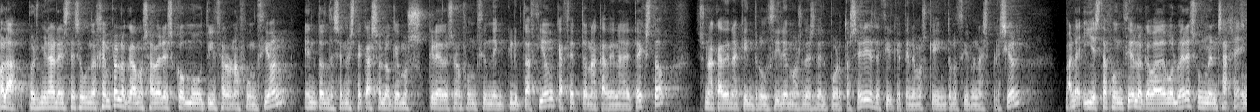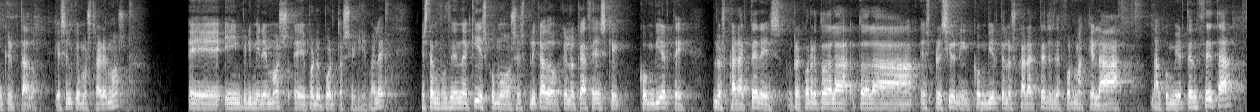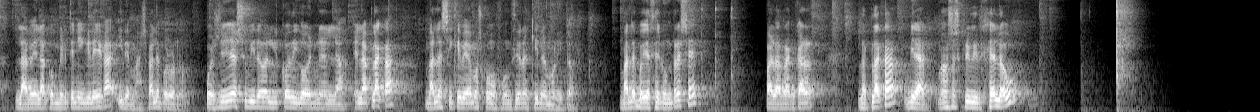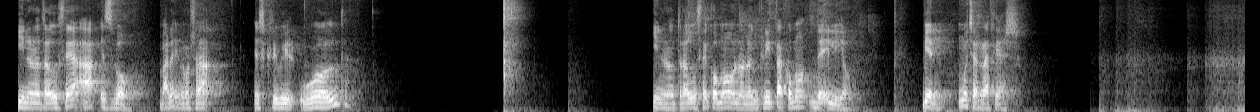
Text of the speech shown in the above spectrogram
Hola, pues mirar en este segundo ejemplo lo que vamos a ver es cómo utilizar una función. Entonces en este caso lo que hemos creado es una función de encriptación que acepta una cadena de texto. Es una cadena que introduciremos desde el puerto serie, es decir, que tenemos que introducir una expresión. ¿vale? Y esta función lo que va a devolver es un mensaje encriptado, que es el que mostraremos eh, e imprimiremos eh, por el puerto serie. ¿vale? Esta función de aquí es como os he explicado, que lo que hace es que convierte los caracteres, recorre toda la, toda la expresión y convierte los caracteres de forma que la A la convierte en Z, la B la convierte en Y y demás, ¿vale? Pues bueno, pues yo ya he subido el código en la, placa, ¿vale? Así que veamos cómo funciona aquí en el monitor, ¿vale? Voy a hacer un reset para arrancar la placa. Mirad, vamos a escribir hello y nos lo traduce a SVO, ¿vale? Y vamos a escribir world y nos lo traduce como, nos lo encripta como Delio. Bien, muchas gracias.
